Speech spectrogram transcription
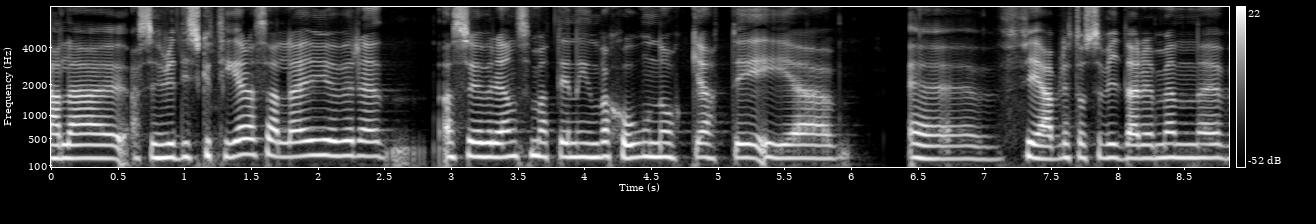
Alla, alltså hur det diskuteras, alla är ju överens, alltså överens om att det är en invasion och att det är eh, fjävligt och så vidare. Men eh,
